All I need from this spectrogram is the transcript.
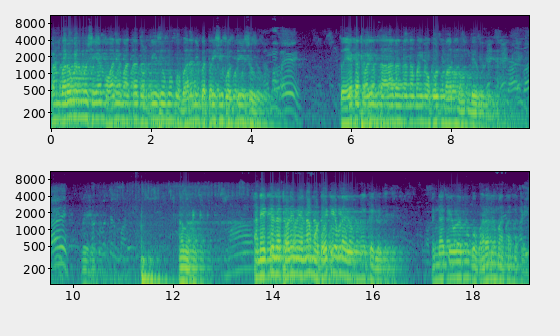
પણ બરોબર હું શિયર મોહની માતા ધૂળતી છું, હું કુંભારની બત્રીસી બોલતી છું. તો એક અઠવાડિયે તારા ગંગાના મહિનો ખોટ મારું નામ દેવું. અને એક જ અઠવાડિયામાં એના મોઢે કેવડાવ્યું મેં કર્યું છે? એના કેવડા હું કુંભારાની માતા નથી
